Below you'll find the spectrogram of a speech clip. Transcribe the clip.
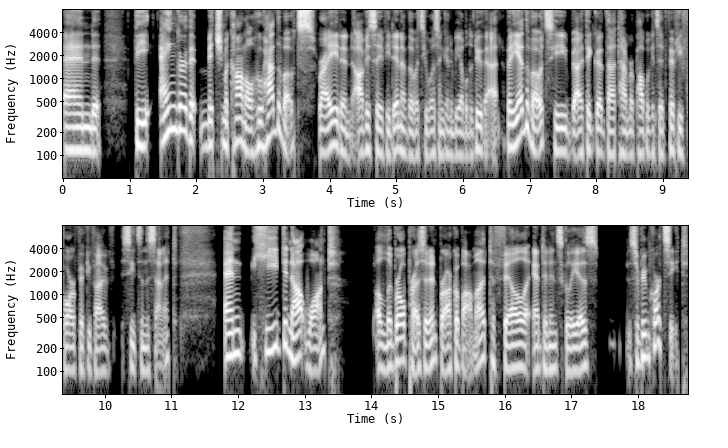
and the anger that Mitch McConnell, who had the votes, right? And obviously, if he didn't have the votes, he wasn't going to be able to do that. But he had the votes. He, I think at that time, Republicans had 54, 55 seats in the Senate. And he did not want a liberal president, Barack Obama, to fill Antonin Scalia's Supreme Court seat.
